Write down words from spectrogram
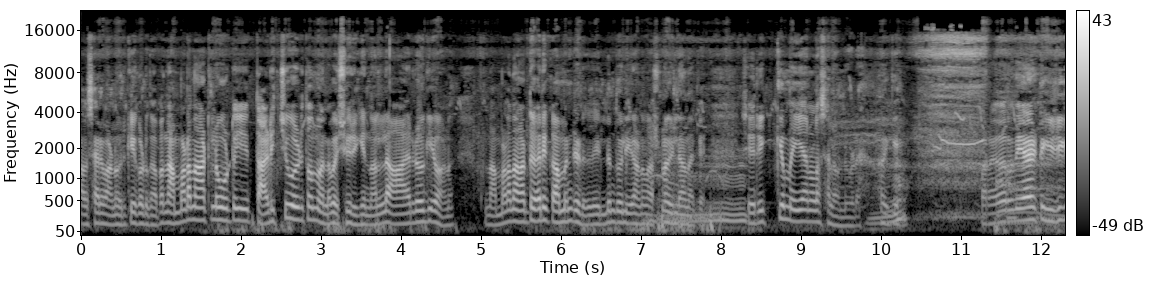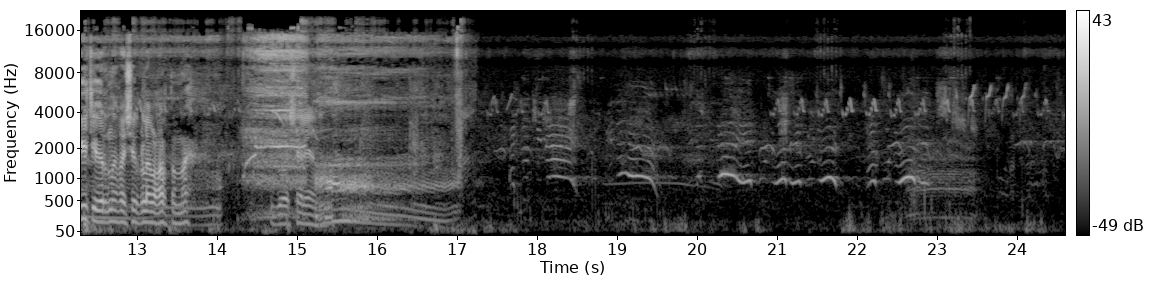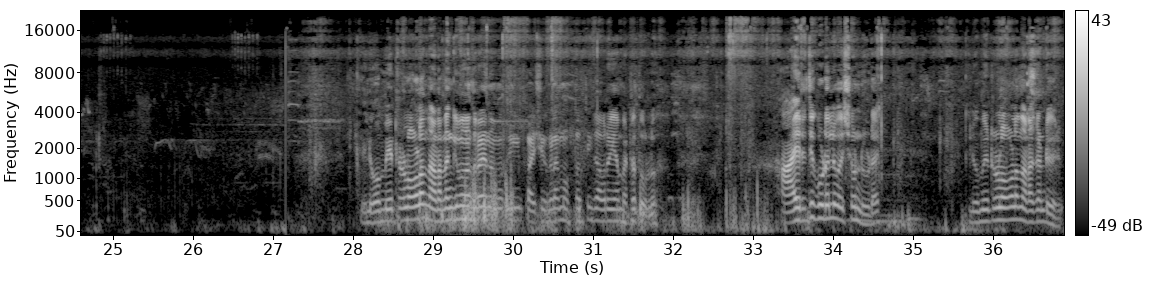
അവസരമാണ് ഒരുക്കി കൊടുക്കുക. അപ്പം നമ്മുടെ നാട്ടിലോട്ട് ഈ തടിച്ചു കൊഴുത്തൊന്നുമല്ല പശു ഇരിക്കും നല്ല ആരോഗ്യമാണ്. നമ്മുടെ നാട്ടുകാർ കമന്റ് ഇടും. എല്ലും തൊലിയാണ് ഭക്ഷണമില്ല എന്നൊക്കെ ശരിക്കും മെയ്യാനുള്ള സ്ഥലമുണ്ട് ഇവിടെ. ഓക്കെ പ്രകൃതിയായിട്ട് ഇഴുകി ചേർന്ന് പശുക്കളെ വളർത്തുന്ന ഗോശാലയാണ്. കിലോമീറ്ററുകളോളം നടന്നെങ്കിൽ മാത്രമേ നമുക്ക് ഈ പശുക്കളെ മൊത്തത്തിൽ കവർ ചെയ്യാൻ പറ്റത്തുള്ളൂ. ആയിരത്തി കൂടുതൽ പശുണ്ട് ഇവിടെ. കിലോമീറ്ററോളം നടക്കേണ്ടി വരും.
